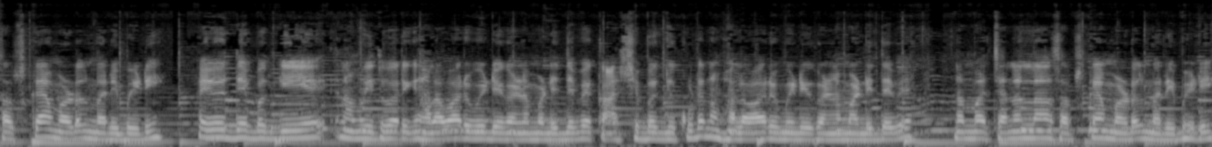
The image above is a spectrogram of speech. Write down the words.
ಸಬ್ಸ್ಕ್ರೈಬ್ ಮಾಡೋದು ಮರಿಬೇಡಿ. ಅಯೋಧ್ಯೆ ಬಗ್ಗೆ ನಾವು ಇದುವರೆಗೆ ಹಲವಾರು ವಿಡಿಯೋಗಳನ್ನ ಮಾಡಿದ್ದೇವೆ. ಕಾಶಿ ಬಗ್ಗೆ ಕೂಡ ನಾವು ಹಲವಾರು ವಿಡಿಯೋಗಳನ್ನ ಮಾಡಿದ್ದೇವೆ. ನಮ್ಮ ಚಾನಲ್ನ ಸಬ್ಸ್ಕ್ರೈಬ್ ಮಾಡೋದು ಮರಿಬೇಡಿ.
